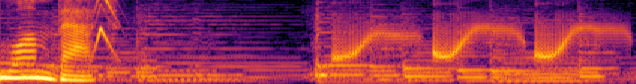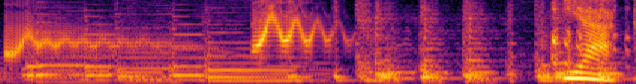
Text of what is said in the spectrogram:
Wombat Yak.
